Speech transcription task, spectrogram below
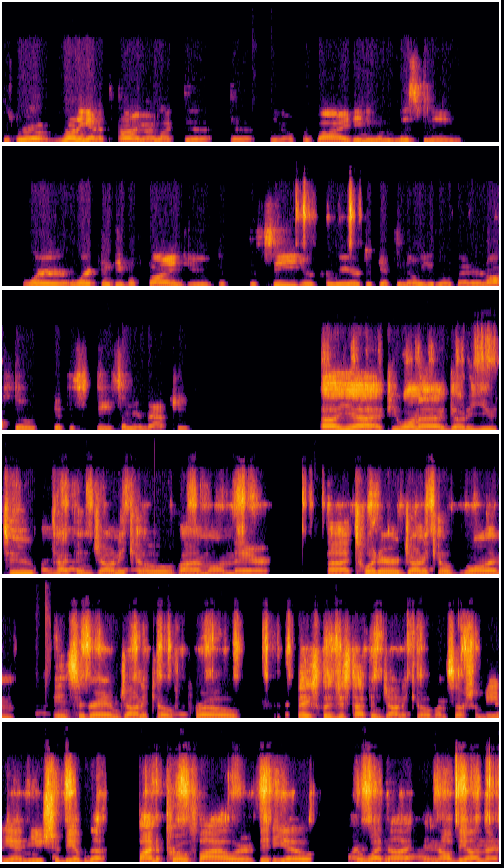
because we're running out of time, I'd like to, to you know provide anyone listening where where can people find you to, to see your career, to get to know you a little better, and also get to see some of your matches? Uh, yeah, if you want to go to YouTube, oh, type in Johnny Kove. I'm on there. Uh, Twitter, Johnny Kove One. Instagram, Johnny Kove Pro. Basically, just type in Johnny Kove on social media, and you should be able to find a profile or a video or whatnot, and I'll be on there.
